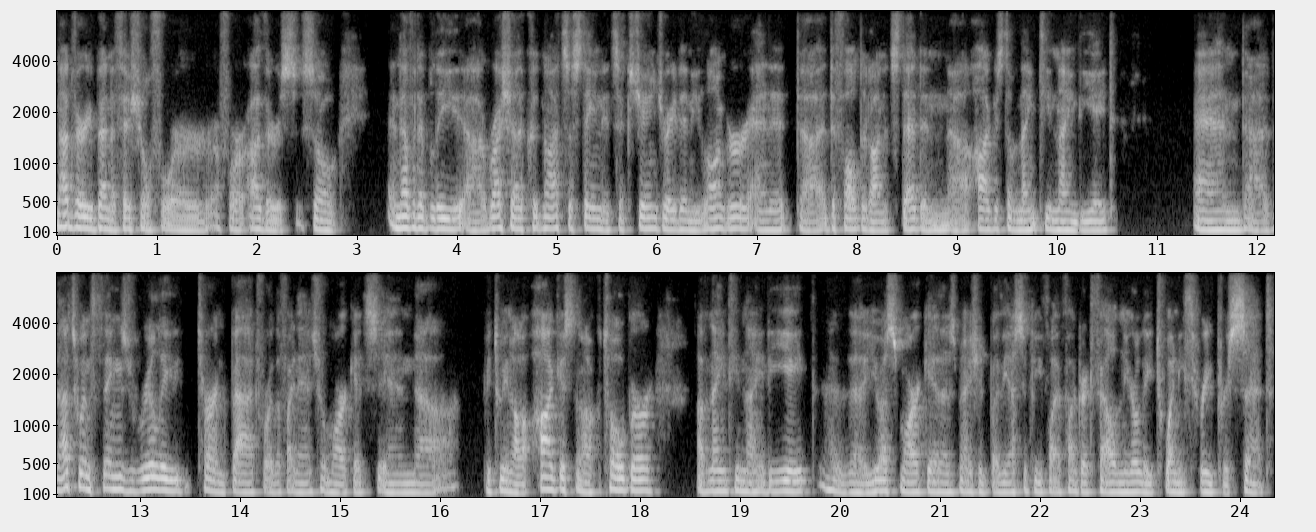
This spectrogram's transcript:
not very beneficial for for others. So inevitably, uh, Russia could not sustain its exchange rate any longer, and it uh, defaulted on its debt in uh, August of 1998. And that's when things really turned bad for the financial markets in between August and October of 1998, the U.S. market, as measured by the S&P 500, fell nearly 23 percent.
